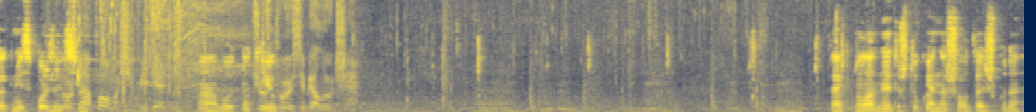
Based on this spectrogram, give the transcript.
Как мне использовать Нужна все? помощь. А, вот, на Q. Чувствую себя лучше. Так, ну ладно, эту штуку я нашел. Дальше куда?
